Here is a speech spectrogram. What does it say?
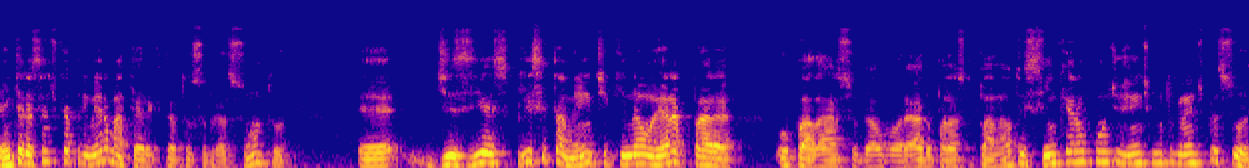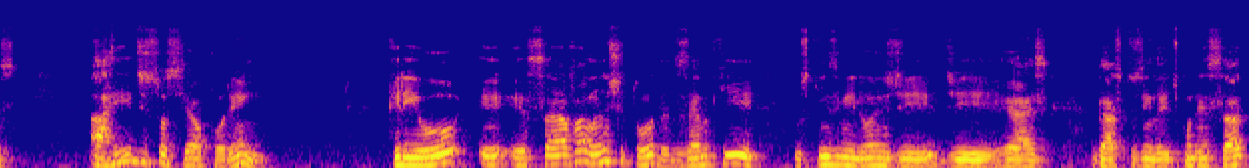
É interessante que a primeira matéria que tratou sobre o assunto é, dizia explicitamente que não era para o Palácio da Alvorada, o Palácio do Planalto, e sim que era um contingente muito grande de pessoas. A rede social, porém, criou essa avalanche toda, dizendo que os 15 milhões de, de reais gastos em leite condensado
